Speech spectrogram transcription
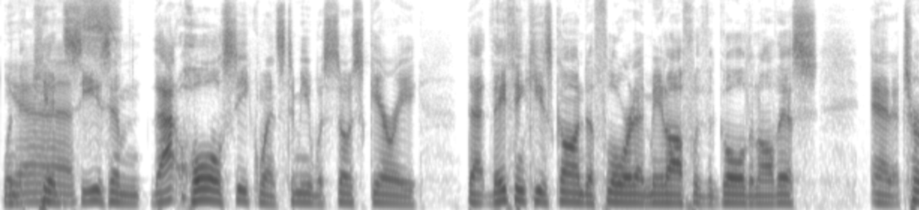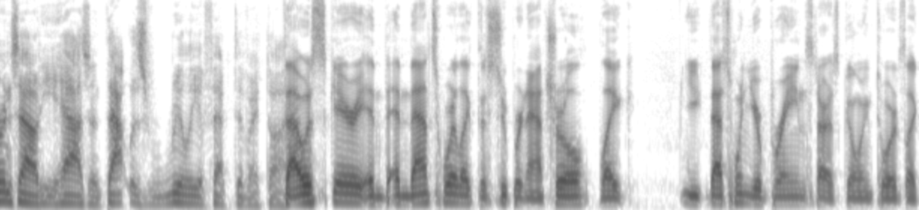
when the kid sees him. That whole sequence to me was so scary that they think he's gone to Florida and made off with the gold and all this, and it turns out he hasn't. That was really effective. I thought. That was scary, and and that's where like the supernatural like. You, that's when your brain starts going towards like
